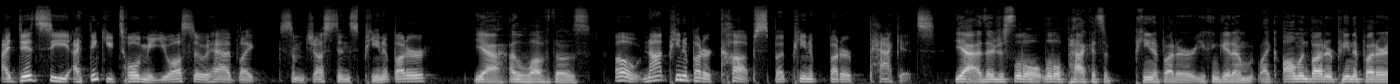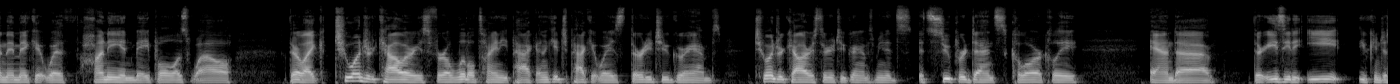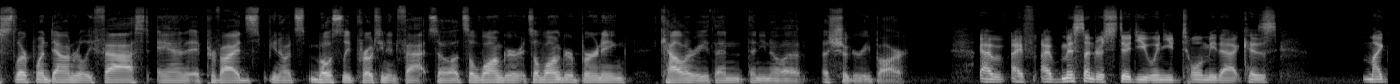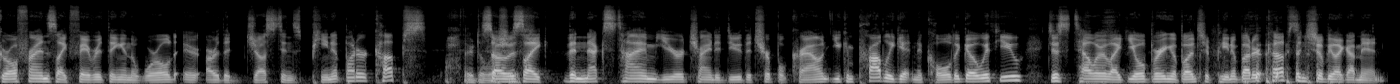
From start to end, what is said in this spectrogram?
I did see. I think you told me you also had like some Justin's peanut butter. Yeah, I love those. Oh, not peanut butter cups, but peanut butter packets. Yeah, they're just little little packets of peanut butter. You can get them like almond butter, peanut butter, and they make it with honey and maple as well. They're like 200 calories for a little tiny pack. I think each packet weighs 32 grams. 200 calories, 32 grams. I mean, it's it's super dense calorically, and uh, they're easy to eat. You can just slurp one down really fast, and it provides you know it's mostly protein and fat, so it's a longer it's a longer burning calorie than than you know a, a sugary bar. I've, I've I've misunderstood you when you told me that because my girlfriend's like favorite thing in the world are the Justin's peanut butter cups. Oh, they're delicious. So I was like, the next time you're trying to do the triple crown, you can probably get Nicole to go with you. Just tell her like you'll bring a bunch of peanut butter cups, and she'll be like, I'm in.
